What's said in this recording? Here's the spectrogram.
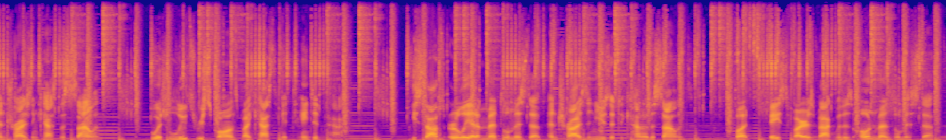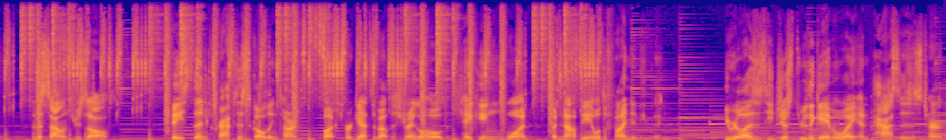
and tries and casts a Silence, to which Lutz responds by casting a Tainted Pact. He stops early at a mental misstep and tries and use it to counter the silence, but Base fires back with his own mental misstep, and the silence resolves. Base then cracks his Scalding Tarn, but forgets about the Stranglehold, taking one, but not being able to find anything. He realizes he just threw the game away and passes his turn.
